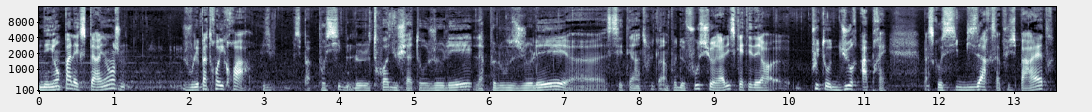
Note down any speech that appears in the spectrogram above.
N'ayant pas l'expérience, je, je voulais pas trop y croire c'est pas possible. Le toit du château gelé, la pelouse gelée, euh, c'était un truc un peu de fou, surréaliste, qui a été d'ailleurs euh, plutôt dur après. Parce qu'aussi bizarre que ça puisse paraître,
